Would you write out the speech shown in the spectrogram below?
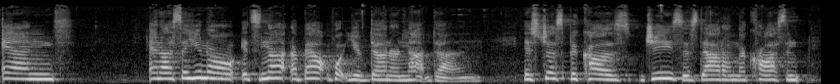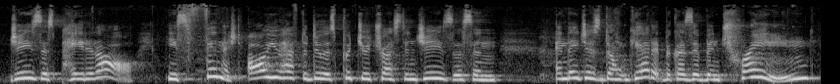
And and I say, you know, it's not about what you've done or not done. It's just because Jesus died on the cross and Jesus paid it all. He's finished. All you have to do is put your trust in Jesus and and they just don't get it because they've been trained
